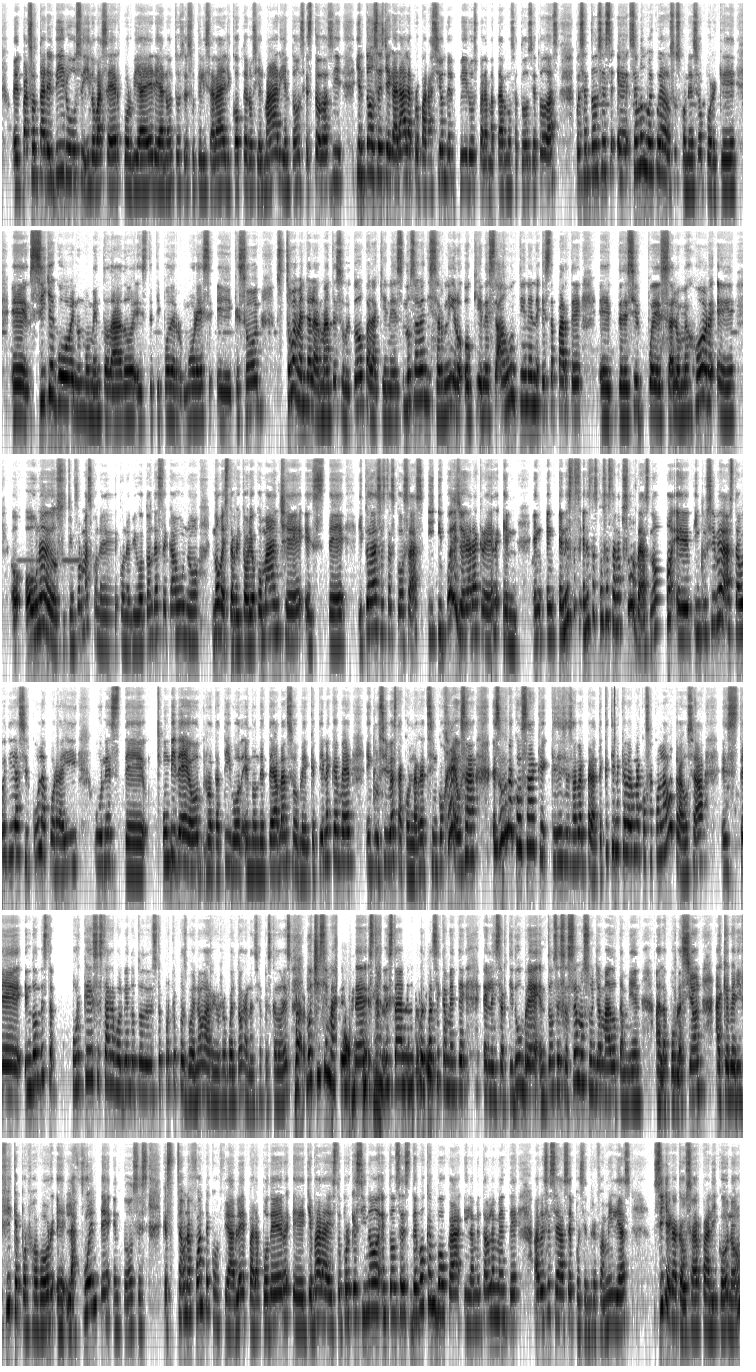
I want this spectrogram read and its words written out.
va a soltar el virus y lo va a hacer por vía aérea, ¿no? Entonces utilizará helicópteros y el mar y entonces todo así, y entonces llegará la propagación del virus para matarnos a todos y a todas. Pues entonces, eh, seamos muy cuidadosos con eso porque eh, sí llegó en un momento dado este tipo de rumores eh, que son sumamente alarmantes, sobre todo para quienes no saben discernir o, quienes aún tienen esta parte de decir, pues a lo mejor, eh, o, una de dos, te informas con el, con el bigotón de Azteca 1, no ves territorio comanche, este, y todas estas cosas, y, puedes llegar a creer en, en, en, estas, en estas cosas tan absurdas, ¿no? Eh, inclusive hasta hoy día circula por ahí un, este, un video rotativo en donde te hablan sobre que tiene que ver inclusive hasta con la red 5G. O sea, es una cosa que, que dices, a ver, espérate, ¿qué tiene que ver una cosa con la otra? O sea, este, ¿en dónde está? ¿Por qué se está revolviendo todo esto? Porque, pues bueno, a Río Revuelto, a Ganancia Pescadores, muchísima gente están, están pues, básicamente en la incertidumbre. Entonces, hacemos un llamado también a la población a que verifique, por favor, eh, la fuente, entonces, que sea una fuente confiable para poder eh, llevar a esto, porque si no, entonces, de boca en boca, y lamentablemente a veces se hace, pues, entre familias, sí llega a causar pánico, ¿no?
